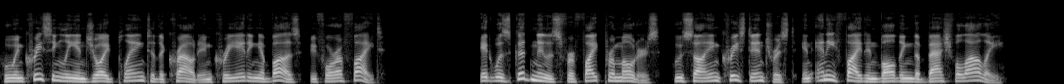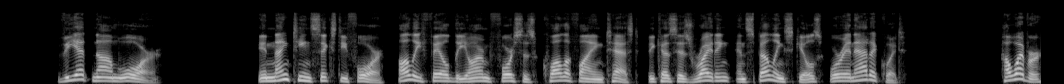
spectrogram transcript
who increasingly enjoyed playing to the crowd and creating a buzz before a fight. It was good news for fight promoters, who saw increased interest in any fight involving the bashful Ali. Vietnam War In 1964, Ali failed the Armed Forces qualifying test because his writing and spelling skills were inadequate. However,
